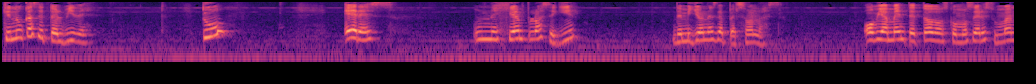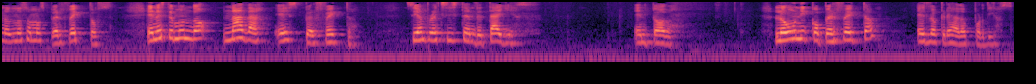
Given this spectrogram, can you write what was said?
Que nunca se te olvide, tú eres un ejemplo a seguir de millones de personas. Obviamente todos como seres humanos no somos perfectos. En este mundo nada es perfecto. Siempre existen detalles en todo. Lo único perfecto es lo creado por Dios.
